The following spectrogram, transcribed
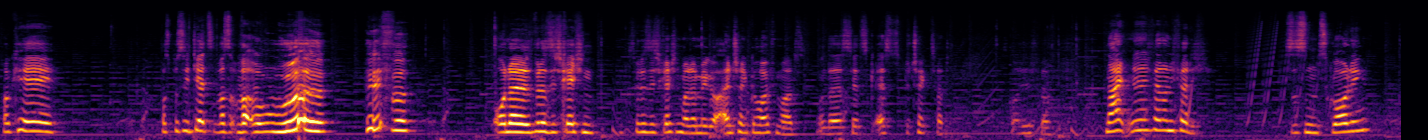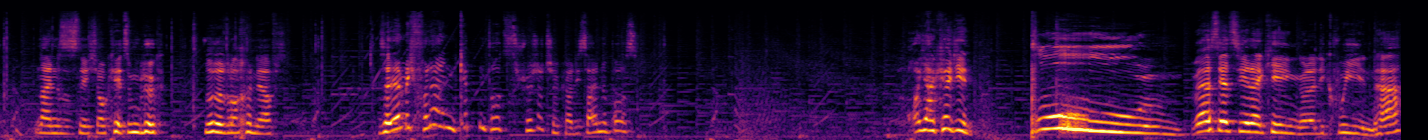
Okay. Was passiert jetzt? Was? was uh, Hilfe! Oh nein, jetzt will er sich rächen. Jetzt will er sich rächen, weil er mir anscheinend geholfen hat. Und er es jetzt erst gecheckt hat. So, Hilfe. Nein, nee, ich werde noch nicht fertig. Ist das ein Scrolling? Nein, ist es nicht. Okay, zum Glück. Nur der Drache nervt. Das erinnert mich voll an Captain Toads Treasure Checker, dieser eine Boss. Oh ja, killt ihn! Boom! Wer ist jetzt hier der King oder die Queen, ha?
